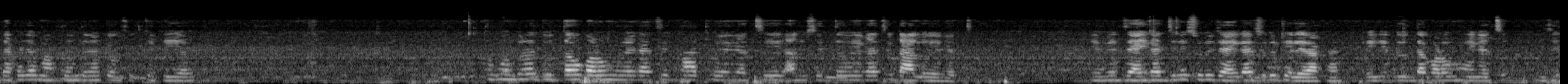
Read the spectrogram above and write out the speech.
দেখা যাক মাথা যন্ত্রণাকে ওষুধ খেতেই হবে। তো বন্ধুরা দুধটাও গরম হয়ে গেছে, ভাত হয়ে গেছে, আলু সেদ্ধ হয়ে গেছে, ডাল হয়ে গেছে। এবার জায়গার জিনিস শুধু জায়গায় শুধু ঢেলে রাখা। এই যে দুধটা গরম হয়ে গেছে, এই যে।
